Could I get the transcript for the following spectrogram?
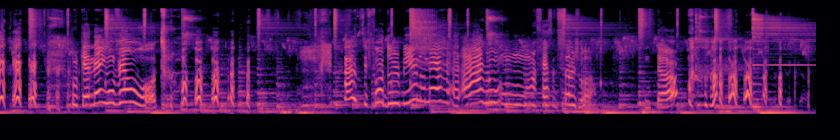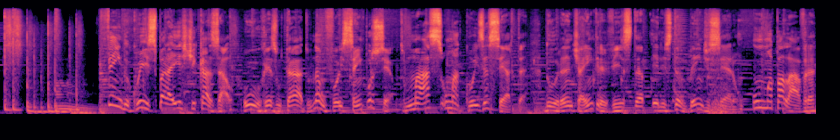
porque nenhum vê o outro. Ah, Se for dormindo, né, um- uma festa de São João. Então, Fim do quiz para este casal. O resultado não foi 100%, mas uma coisa é certa. Durante a entrevista, eles também disseram uma palavra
